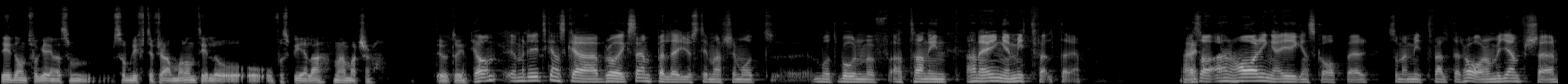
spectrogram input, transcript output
Det är de två grejerna som, som lyfter fram honom till att få spela de här matcherna. Ut och in. Ja, men det är ett ganska bra exempel där just i matchen mot, mot Bournemouth, att han, inte, han är ingen mittfältare. Nej. Alltså, han har inga egenskaper som en mittfältare har. Om vi jämför så här,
